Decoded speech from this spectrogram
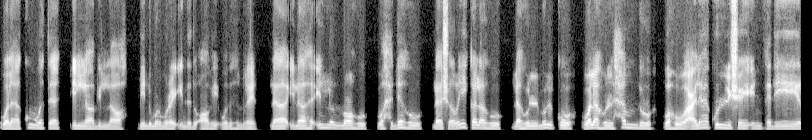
ولا قوة إلا بالله. மீண்டும் ஒரு முறை இந்த துஆவை ஓதுகின்றேன் لا إله إلا الله وحده لا شريك له له الملك وله الحمد وهو على كل شيء قدير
